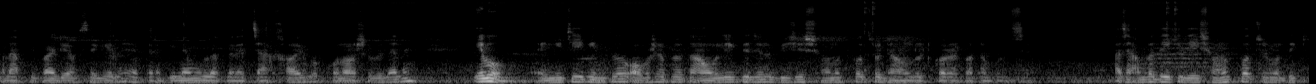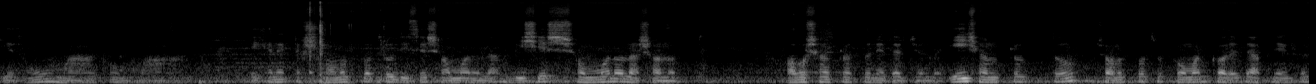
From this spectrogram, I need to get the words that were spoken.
মানে আপনি পার্টি অফিসে গেলে তারা বিনামূল্যে আপনারা চা খাওয়াইব, কোনো অসুবিধা নেই। এবং নিচেই কিন্তু অবসরপ্রাপ্ত আওয়ামী লীগদের জন্য বিশেষ সনদপত্র ডাউনলোড করার কথা বলছে। আচ্ছা আমরা দেখি যে এই সনদপত্রের মধ্যে কী আছে? ও মা গো মা। এখানে একটা সনদপত্র দিছে সম্মাননা, বিশেষ সম্মাননা সনদ। অবসরপ্রাপ্ত নেতার জন্য। এই সনদপ্রাপ্ত সনদপত্র প্রমাণ করে যে আপনি একজন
